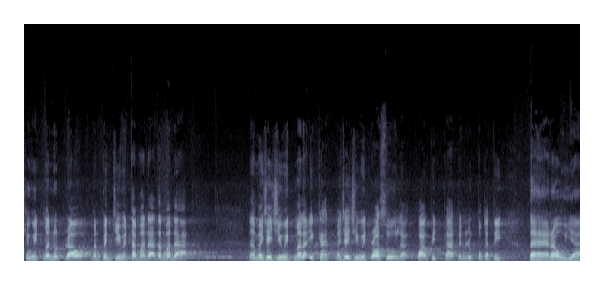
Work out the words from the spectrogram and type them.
ชีวิตมนุษย์เรา มันเป็นชีวิตธรรมดาธรรมดาไม่ใช่ชีวิตมาลาอิกัดไม่ใช่ชีวิตรอซูลละความผิดพลาดเป็นเรื่องปกติ แต่เราอย่า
